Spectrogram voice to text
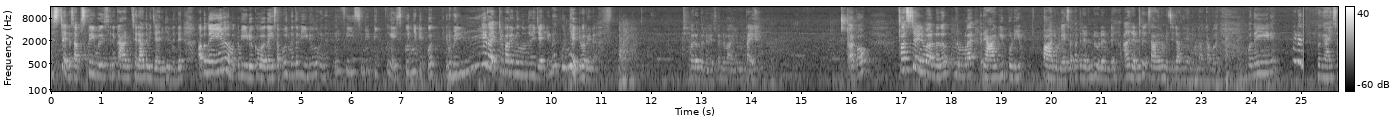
ജസ്റ്റ് എന്റെ സബ്സ്ക്രൈബേഴ്സിന് കാണിച്ചു തരാമെന്ന് വിചാരിക്കുന്നുണ്ട്. അപ്പോൾ നേരെ നമുക്ക് വീഡിയോ ഒക്കെ പോകാം ഗൈസ് അപ്പോൾ ഇന്നത്തെ വീഡിയോ എന്ന് പറയുന്നത് ഒരു ഫേസിന്റെ ടിപ്പ് ഗൈസ് കുഞ്ഞു ടിപ്പ് ഒരു വലിയതായിട്ട് പറയുന്നതെന്ന് വിചാരിക്കുന്നത് കുഞ്ഞായിട്ട് പറയില്ല വേറൊന്നുമില്ല ഗൈസ് എന്റെ വായിലുണ്ടായി അപ്പോൾ ഫസ്റ്റ് അതിന് പറഞ്ഞത് നമ്മളെ രാഗിപ്പൊടിയും പാലും ഗൈസ് അപ്പോൾ അത് രണ്ടും ഇവിടെ ഉണ്ട്. ആ രണ്ട് സാധനം വെച്ചിട്ടാണ് ഞാൻ ഉണ്ടാക്കാൻ പോകുന്നത്. അപ്പോൾ നേരെ അപ്പോൾ ഗൈസ്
